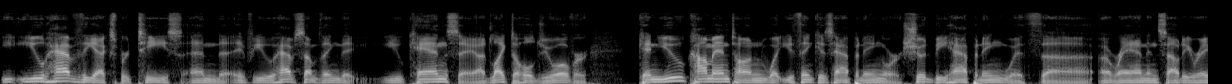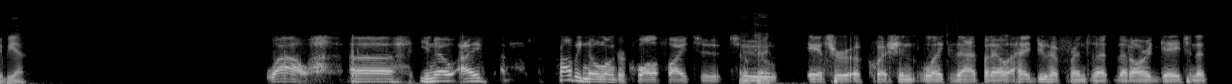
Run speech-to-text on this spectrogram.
you have the expertise, and if you have something that you can say, I'd like to hold you over. Can you comment on what you think is happening or should be happening with uh, Iran and Saudi Arabia? Wow. Uh, you know, I probably no longer qualified to to okay. answer a question like that, but I, I, do have friends that that are engaged, and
